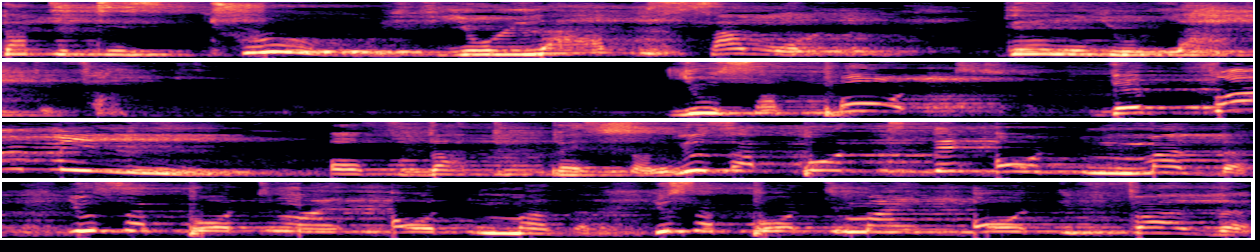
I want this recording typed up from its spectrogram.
that it is true. If you love someone, then you love the family. You support the family of that person. You support the old mother. You support my old mother. You support my old father.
